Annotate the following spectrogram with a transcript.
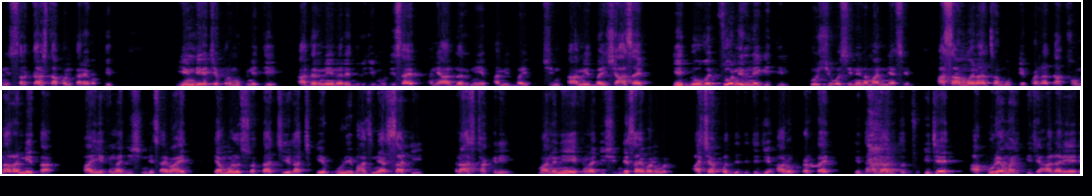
आणि सरकार स्थापन कराबाबतीत एनडीएचे प्रमुख नेते आदरणीय नरेंद्रजी मोदी साहेब आणि आदरणीय अमितभाई अमितभाई शहा साहेब हे दोघं जो निर्णय घेतील तो शिवसेनेला मान्य असेल. असा मनाचा मोठेपणा दाखवणारा नेता हा एकनाथजी शिंदे साहेब आहेत. त्यामुळे स्वतःची राजकीय पोळी भाजण्यासाठी राज ठाकरे माननीय एकनाथजी शिंदे साहेबांवर अशा पद्धतीचे जे आरोप करतायत ते धादांत चुकीचे आहेत अपुऱ्या माहितीचे आधारे आहेत.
